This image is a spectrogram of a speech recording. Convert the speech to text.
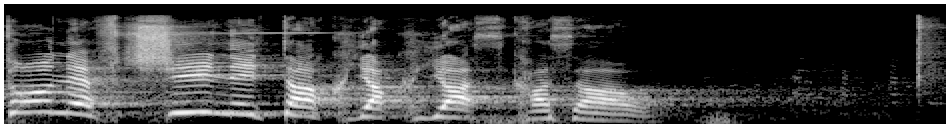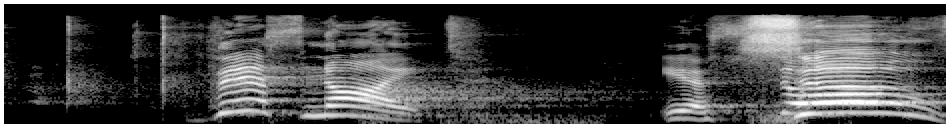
to nie w tak, jak ja skazał. This night is so, so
